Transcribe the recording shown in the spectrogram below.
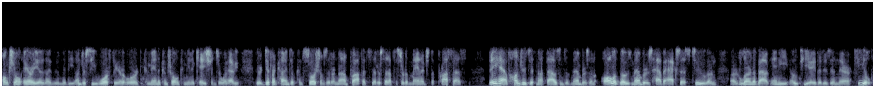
functional areas, maybe undersea warfare or command and control and communications or what have you. There are different kinds of consortiums that are nonprofits that are set up to sort of manage the process. They have hundreds, if not thousands, of members, and all of those members have access to and or learn about any OTA that is in their field.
